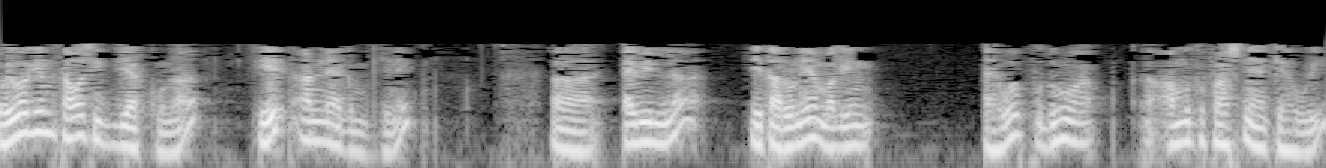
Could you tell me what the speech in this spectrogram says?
ඔය වගේම තව සිද්ධියක් වුණා ඒත් අන්‍යගම කෙනෙක් ඇවිල්ලා ඒ තරුණයා මගෙන් ඇහුව පුදුම අමුතු ප්‍රශ්නයක් ඇහුවේ.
